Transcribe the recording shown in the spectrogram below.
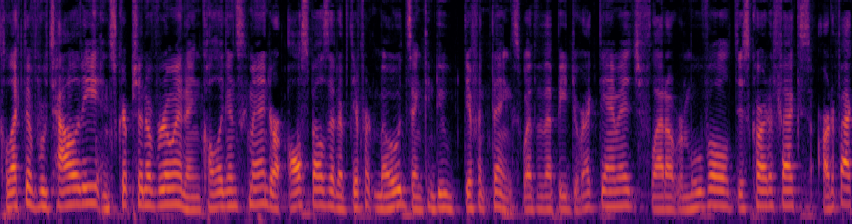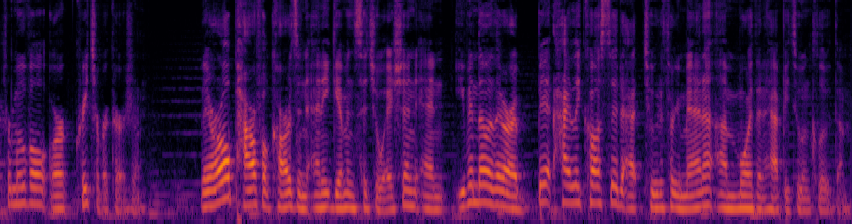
Collective Brutality, Inscription of Ruin, and Kolaghan's Command are all spells that have different modes and can do different things, whether that be direct damage, flat out removal, discard effects, artifact removal, or creature recursion. They are all powerful cards in any given situation, and even though they are a bit highly costed at 2 to 3 mana, I'm more than happy to include them.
